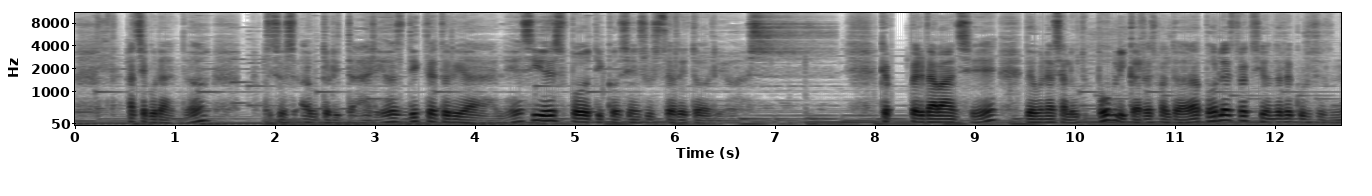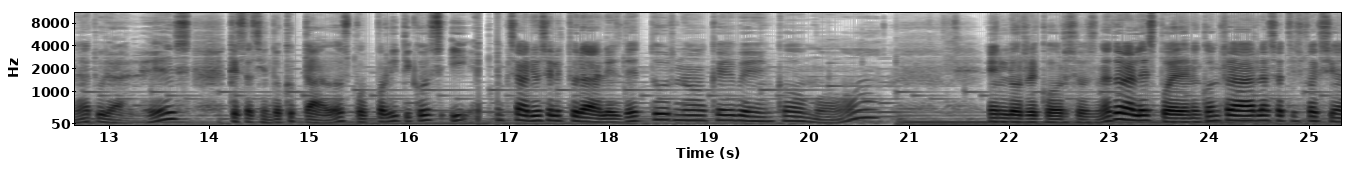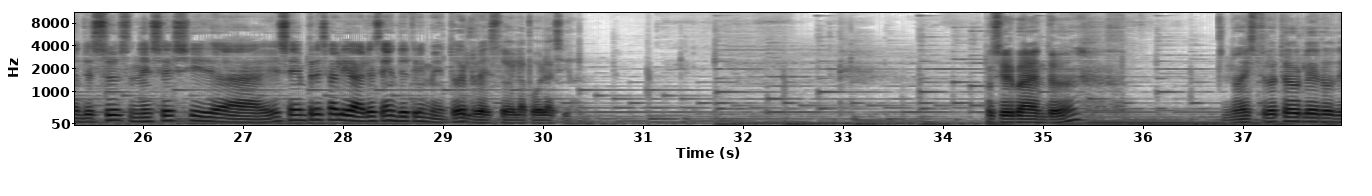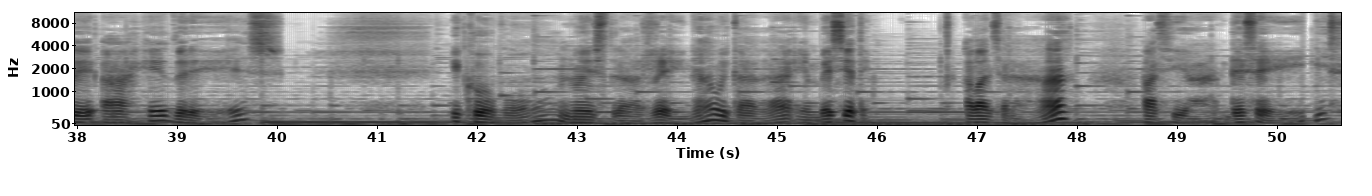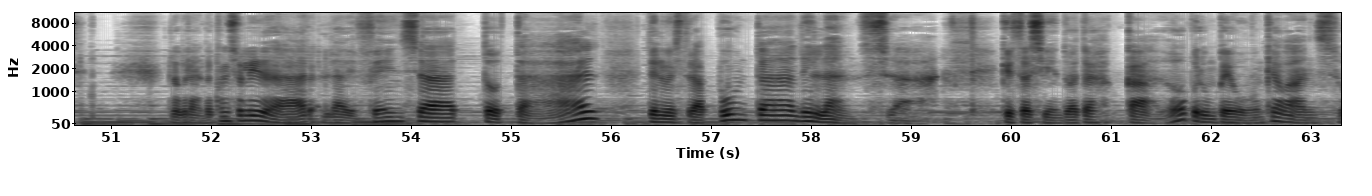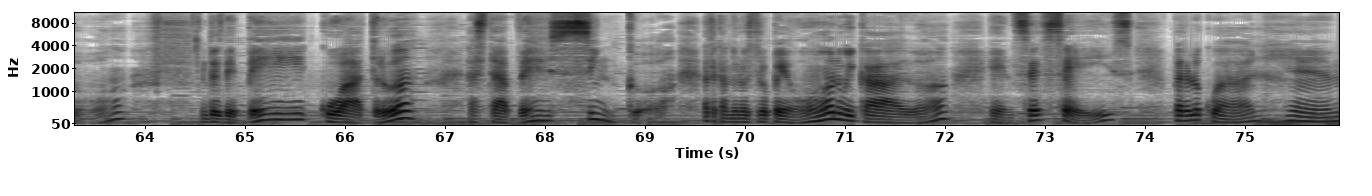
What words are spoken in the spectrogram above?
asegurando que sus autoritarios, dictatoriales y despóticos en sus territorios el avance de una salud pública respaldada por la extracción de recursos naturales que está siendo cooptados por políticos y empresarios electorales de turno que ven como en los recursos naturales pueden encontrar la satisfacción de sus necesidades empresariales en detrimento del resto de la población. Observando nuestro tablero de ajedrez. Y como nuestra reina ubicada en B7 avanzará hacia D6 logrando consolidar la defensa total de nuestra punta de lanza que está siendo atacado por un peón que avanzó desde B4 hasta B5, atacando nuestro peón ubicado en C6, para lo cual em,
